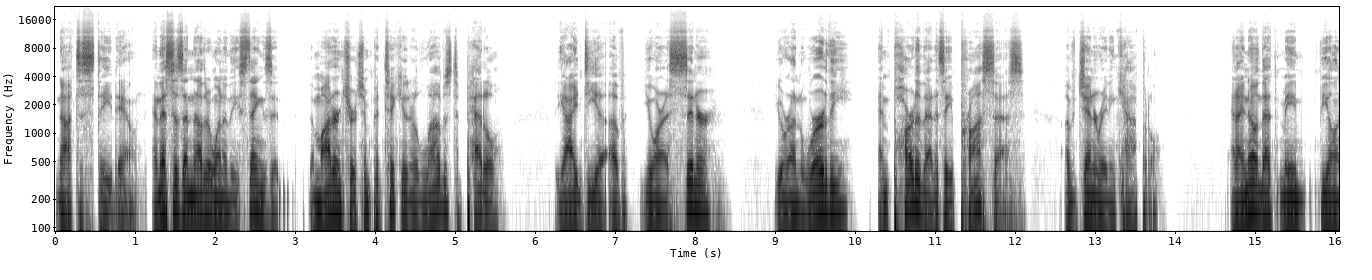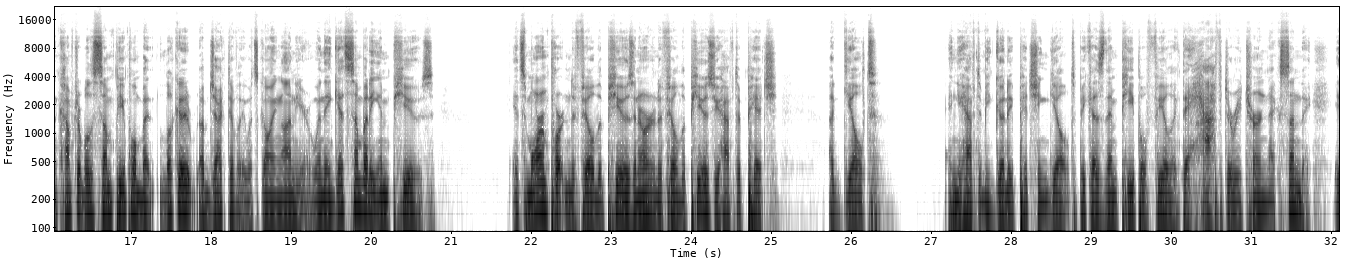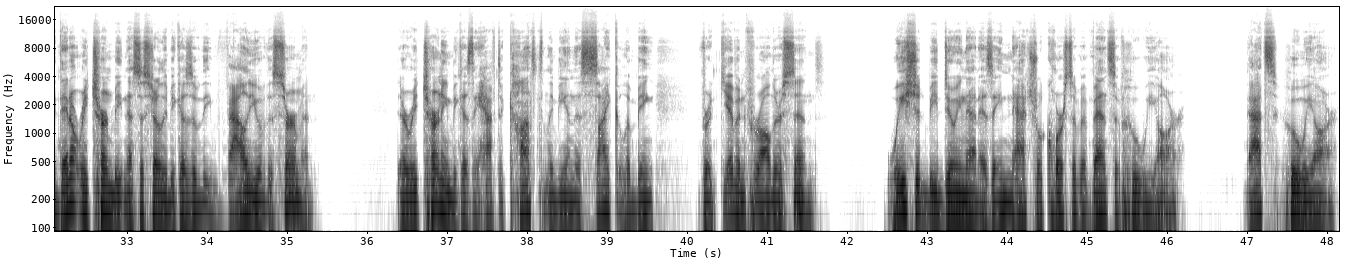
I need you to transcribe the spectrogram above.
not to stay down. And this is another one of these things that the modern church in particular loves to peddle the idea of you are a sinner, you're unworthy, and part of that is a process of generating capital. And I know that may feel uncomfortable to some people, but look at it objectively what's going on here. When they get somebody in pews, it's more important to fill the pews. In order to fill the pews, you have to pitch a guilt and you have to be good at pitching guilt because then people feel like they have to return next Sunday. They don't return necessarily because of the value of the sermon. They're returning because they have to constantly be in this cycle of being forgiven for all their sins. We should be doing that as a natural course of events of who we are. That's who we are.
